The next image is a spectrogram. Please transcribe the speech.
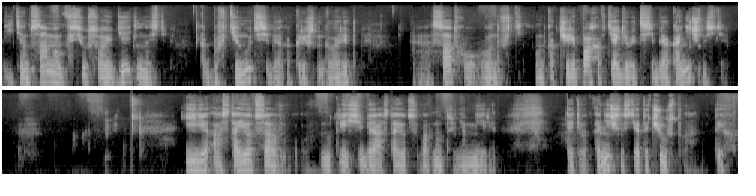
и тем самым всю свою деятельность как бы втянуть в себя, как Кришна говорит, э, садху, он, он как черепаха втягивает в себя конечности и остается внутри себя, остается во внутреннем мире. Вот эти вот конечности – это чувства. Вот их,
